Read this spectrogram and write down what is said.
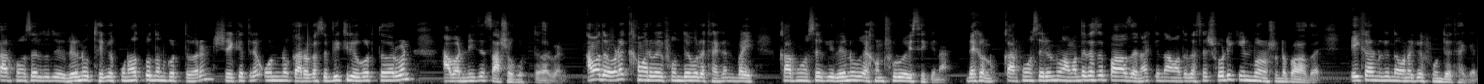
কার্পোমাসের যদি রেনু থেকে পুনা উৎপাদন করতে পারেন, সেক্ষেত্রে অন্য কারও কাছে বিক্রিও করতে পারবেন, আবার নিজে চাষও করতে পারবেন। আমাদের অনেক খামার ভাই ফোন দিয়ে বলে থাকেন, ভাই কার্পোমাসের কি রেনু এখন শুরু হয়েছে কিনা? দেখুন কার্পোমাসের রেনু আমাদের কাছে পাওয়া যায় না, কিন্তু আমাদের কাছে সঠিক ইনফরমেশনটা পাওয়া যায়। এই কারণে কিন্তু অনেকে ফোন দিয়ে থাকেন।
